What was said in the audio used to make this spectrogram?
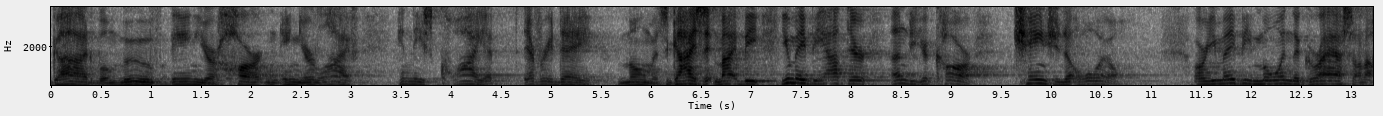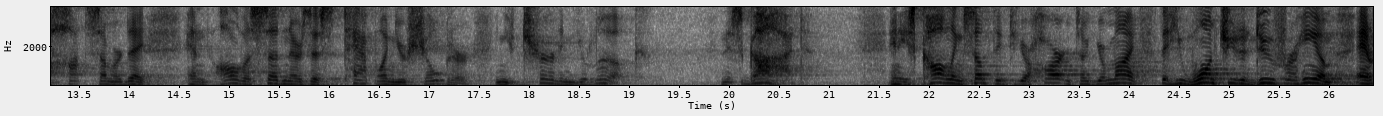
God will move in your heart and in your life in these quiet everyday moments. Guys, it might be, you may be out there under your car changing the oil, or you may be mowing the grass on a hot summer day, and all of a sudden there's this tap on your shoulder, and you turn and you look, and it's God. And He's calling something to your heart and to your mind that He wants you to do for Him. And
